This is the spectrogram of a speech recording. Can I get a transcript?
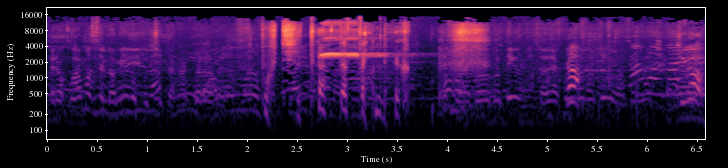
Pero jugamos el domingo, puchita, acuérdate. Puchita, este pendejo. Estoy de acuerdo contigo, estoy de acuerdo contigo.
